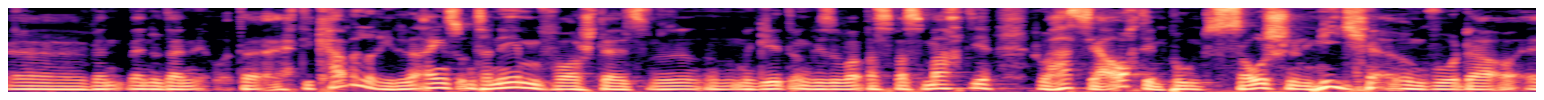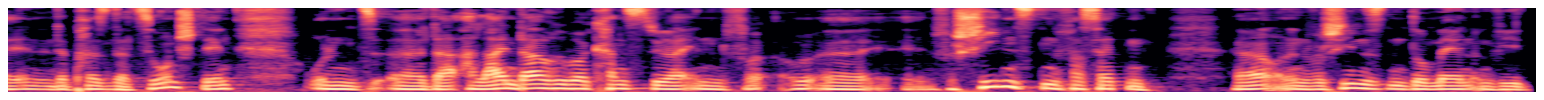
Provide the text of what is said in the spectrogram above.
äh, wenn, wenn du dann die Kavallerie, dein eigenes Unternehmen vorstellst und, und man geht irgendwie so, was, was macht ihr? Du hast ja auch den Punkt Social Media irgendwo da äh, in der Präsentation stehen und äh, da, allein darüber kannst du ja in, äh, in verschiedensten Facetten ja, und in verschiedensten Domänen irgendwie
